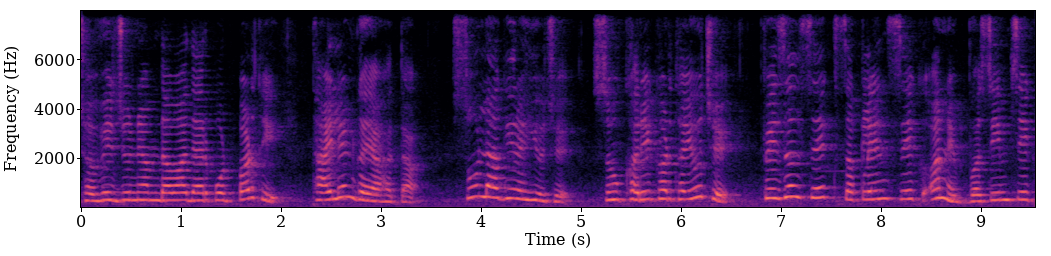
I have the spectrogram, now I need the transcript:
છવ્વીસ જૂને અમદાવાદ એરપોર્ટ પરથી થાઇલેન્ડ ગયા હતા. શું લાગી રહ્યું છે? શું ખરેખર થયું છે? ફેઝલ શેખ, સકલેન શેખ અને વસીમ શેખ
